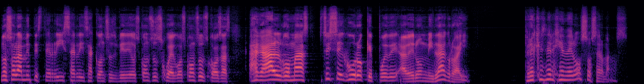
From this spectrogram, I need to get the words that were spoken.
no solamente esté risa, risa con sus videos, con sus juegos, con sus cosas, haga algo más. Estoy seguro que puede haber un milagro ahí. Pero hay que ser generosos, hermanos.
